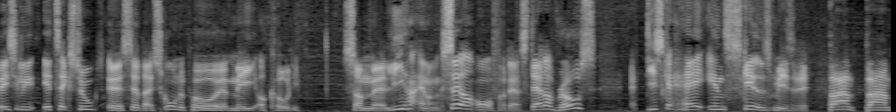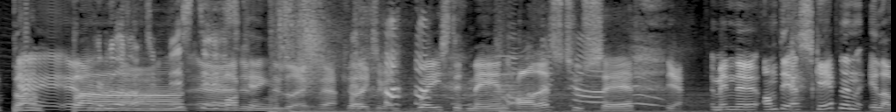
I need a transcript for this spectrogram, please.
basically, It Takes Two øh, sætter dig i skoene på øh, May og Cody, som øh, lige har annonceret over for deres datter Rose, at de skal have en skilsmisse. Bam, bam, bam, Ja, ja, ja. bam. Det lyder så optimistisk. Ja, Fucking- Det, det lyder ikke, ja, det lyder ikke så godt. Wasted man. Oh, that's too sad. Ja. Men øh, om det er skæbnen eller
